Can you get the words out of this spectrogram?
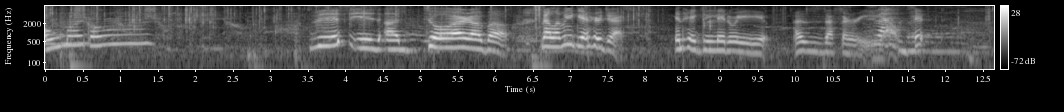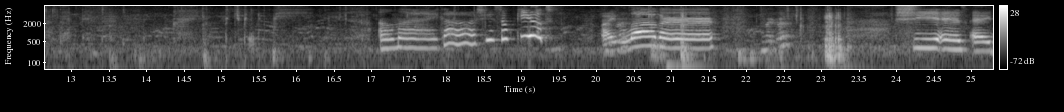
oh my gosh. This is adorable. Now let me get her dress in her glittery accessory outfit. Oh my gosh, she's so cute. I love her. Isn't that good? She is a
